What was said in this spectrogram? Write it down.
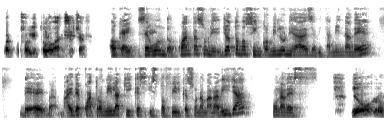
cuerpo solito lo va a desechar. Ok, segundo, ¿cuántas unidades? Yo tomo 5.000 unidades de vitamina D. De, eh, hay de 4.000 aquí que es histofil, que es una maravilla. Una de esas. Yo lo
